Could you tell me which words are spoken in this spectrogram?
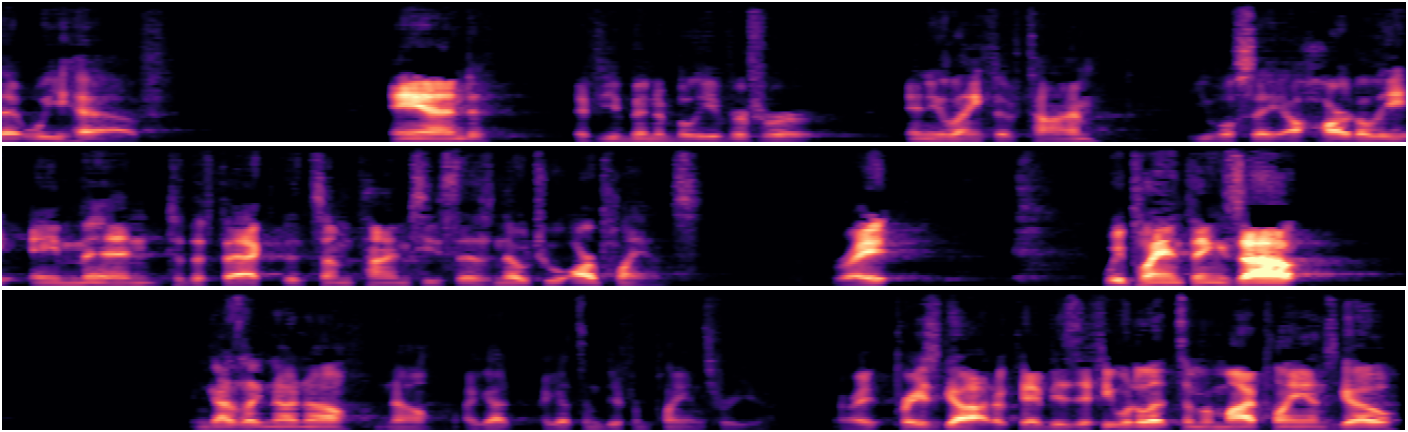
that we have. And if you've been a believer for any length of time, you will say a heartily amen to the fact that sometimes he says no to our plans, right? We plan things out, and God's like, no, no, no, I got, I got some different plans for you. All right? Praise God, okay? Because if he would have let some of my plans go,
